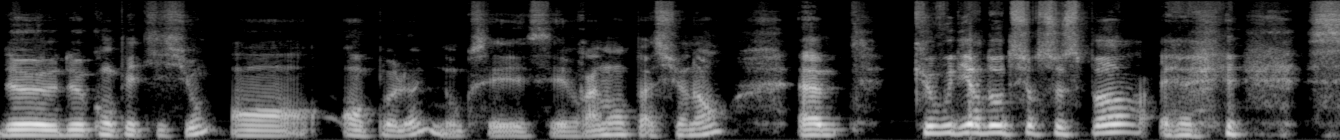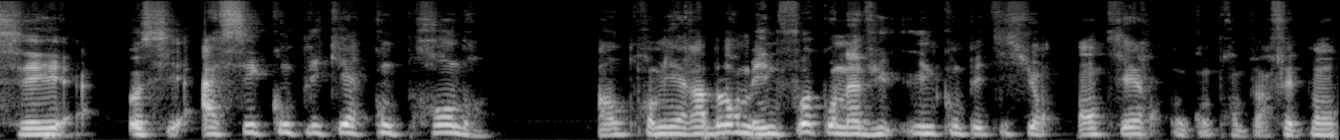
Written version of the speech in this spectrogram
de, de compétition en, en Pologne. Donc c'est vraiment passionnant. Euh, que vous dire d'autre sur ce sport? C'est aussi assez compliqué à comprendre au premier abord, mais une fois qu'on a vu une compétition entière, on comprend parfaitement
